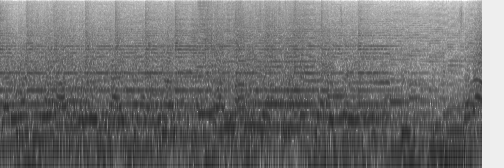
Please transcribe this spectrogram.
सर्वांनी वर हात करून काळजी करतात चला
